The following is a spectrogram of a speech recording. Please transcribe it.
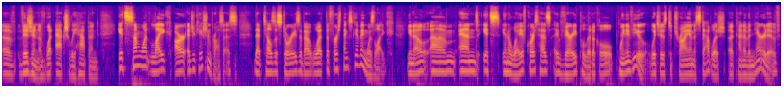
of vision of what actually happened. It's somewhat like our education process that tells us stories about what the first Thanksgiving was like, you know? Um, and it's, in a way, of course, has a very political point of view, which is to try and establish a kind of a narrative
